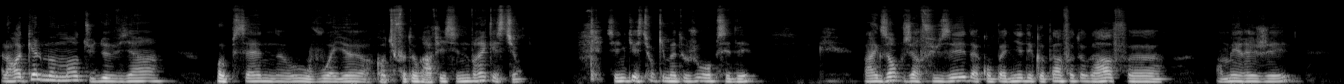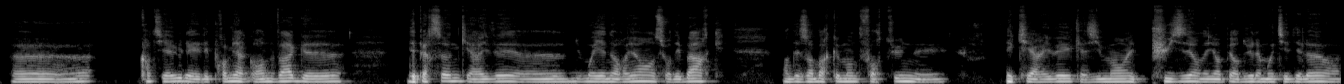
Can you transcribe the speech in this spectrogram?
Alors à quel moment tu deviens obscène ou voyeur quand tu photographies C'est une vraie question. C'est une question qui m'a toujours obsédé. Par exemple, j'ai refusé d'accompagner des copains photographes euh, en mer Égée euh, quand il y a eu les, premières grandes vagues euh, des personnes qui arrivaient du Moyen-Orient sur des barques dans des embarquements de fortune et, qui arrivaient quasiment épuisés en ayant perdu la moitié des leurs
